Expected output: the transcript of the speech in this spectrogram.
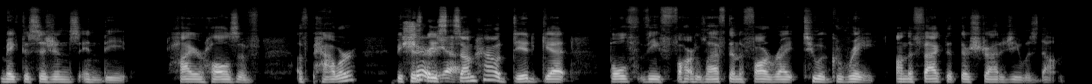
make decisions in the higher halls of of power because sure, they yeah. somehow did get both the far left and the far right to agree on the fact that their strategy was dumb.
